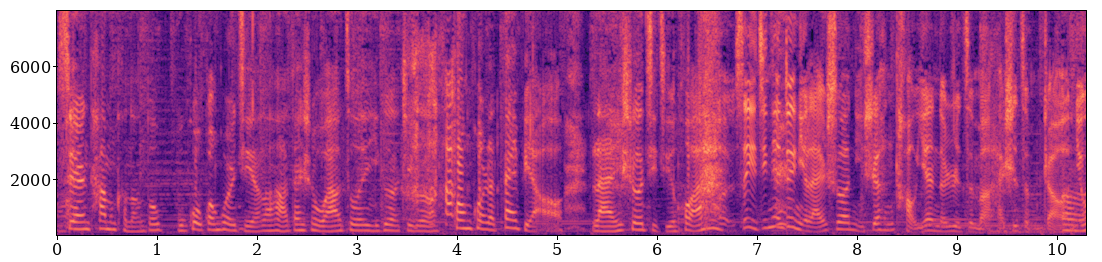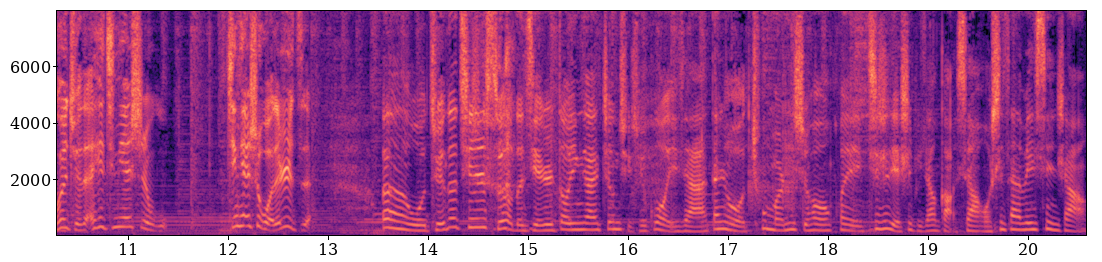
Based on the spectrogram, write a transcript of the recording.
虽然他们可能都不过光棍节了哈，但是我要作为一个这个光棍的代表来说几句话。所以今天对你来说，你是很讨厌的日子吗？还是怎么着？你会觉得，哎，今天是我，今天是我的日子。嗯，我觉得其实所有的节日都应该争取去过一下。但是我出门的时候会，其实也是比较搞笑。我是在微信上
